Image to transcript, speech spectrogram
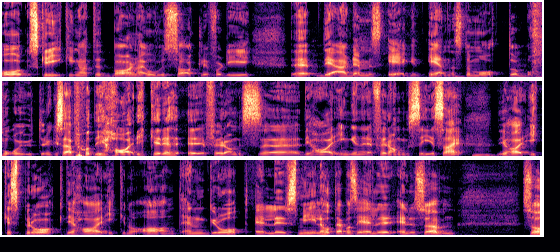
Og skrikinga til et barn er hovedsakelig fordi eh, det er deres egen eneste måte å, uttrykke seg på. De har De har ingen referanse i seg. De har ikke språk. De har ikke noe annet enn gråt eller smil, holdt jeg på å si, eller, eller søvn. Så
